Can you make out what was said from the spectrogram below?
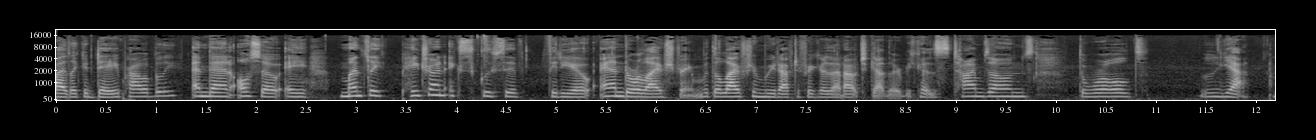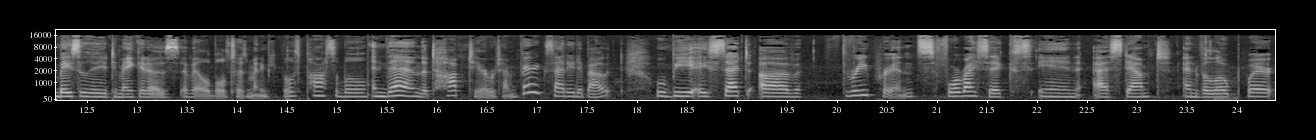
by like a day probably and then also a monthly patreon exclusive video and or live stream with the live stream we'd have to figure that out together because time zones the world yeah basically to make it as available to as many people as possible and then the top tier which i'm very excited about will be a set of three prints, four by six, in a stamped envelope where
